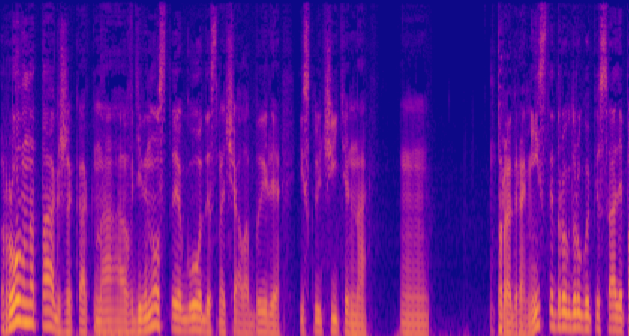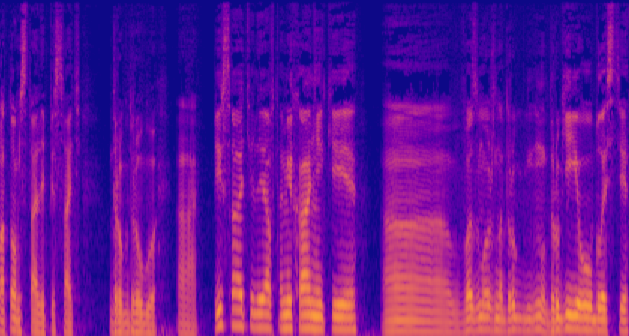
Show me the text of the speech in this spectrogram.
ровно так же, как на, в 90-е годы сначала были исключительно м, программисты друг другу писали, потом стали писать друг другу а, писатели, автомеханики, возможно, друг, ну, другие области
